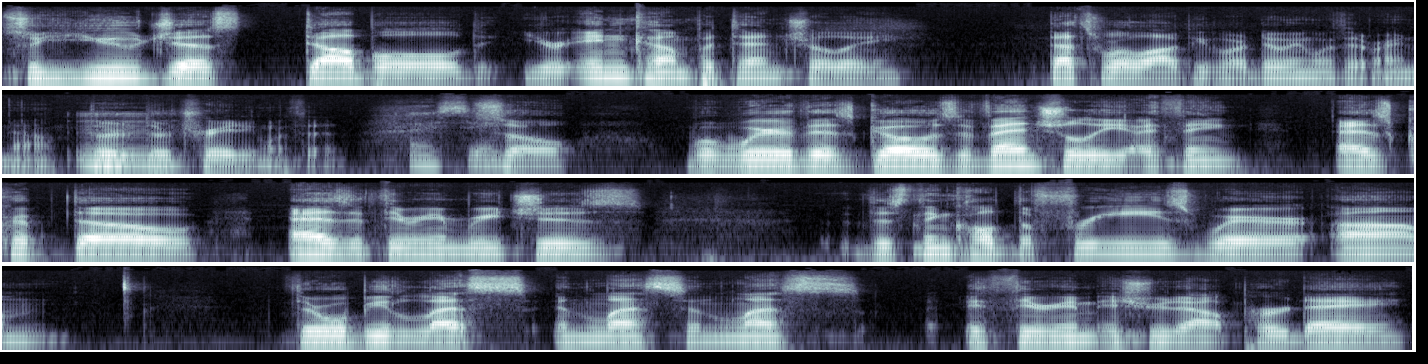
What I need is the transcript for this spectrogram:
So you just doubled your income potentially. That's what a lot of people are doing with it right now. They're, they're trading with it. I see. So, but where this goes eventually, I think, as crypto, as Ethereum reaches this thing called the freeze, where um, there will be less and less and less Ethereum issued out per day,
